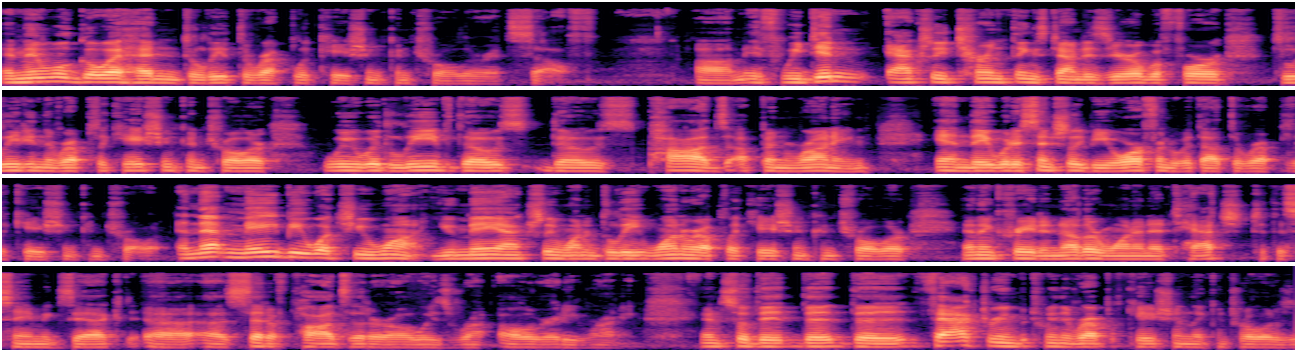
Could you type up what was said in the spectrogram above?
And then we'll go ahead and delete the replication controller itself. Um, if we didn't actually turn things down to zero before deleting the replication controller, we would leave those, those pods up and running, and they would essentially be orphaned without the replication controller. And that may be what you want. You may actually want to delete one replication controller and then create another one and attach it to the same exact uh, uh, set of pods that are always run, already running. And so the, the, the factoring between the replication and the controllers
